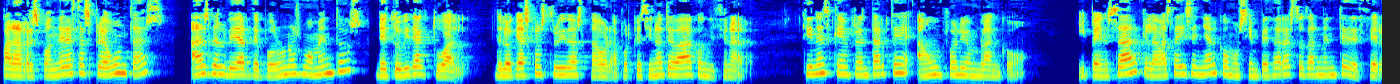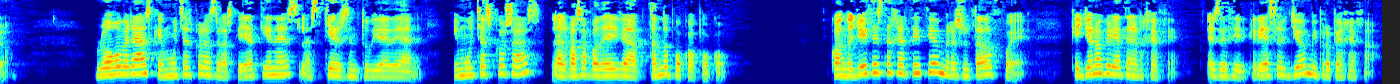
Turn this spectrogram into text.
Para responder a estas preguntas, has de olvidarte por unos momentos de tu vida actual, de lo que has construido hasta ahora, porque si no te va a condicionar. Tienes que enfrentarte a un folio en blanco y pensar que la vas a diseñar como si empezaras totalmente de cero. Luego verás que muchas cosas de las que ya tienes las quieres en tu vida ideal y muchas cosas las vas a poder ir adaptando poco a poco. Cuando yo hice este ejercicio, mi resultado fue que yo no quería tener jefe, es decir, quería ser yo mi propia jefa.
